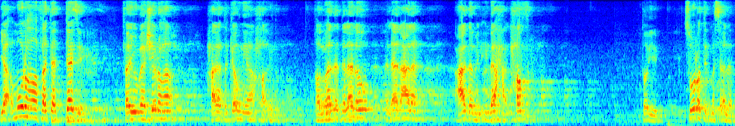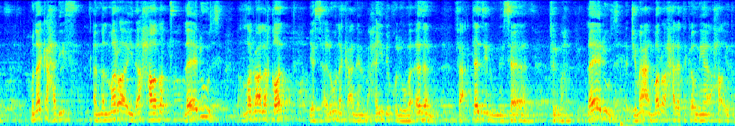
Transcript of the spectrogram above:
يأمرها فتتزر فيباشرها حالة كونها حائضا. قالوا هذا دلالة الآن على عدم الإباحة الحظر. طيب صورة المسألة. هناك حديث أن المرأة إذا حاضت لا يجوز. الله تعالى قال يسألونك عن المحيض قل هو أذن فاعتزلوا النساء في المحيض لا يجوز. جماع المرأة حالة كونها حائضة.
